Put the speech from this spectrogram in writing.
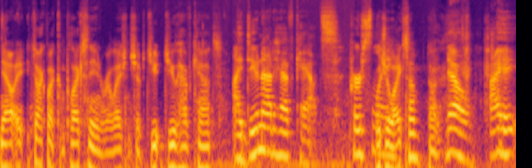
Now, you talk about complexity in relationships. Do you, do you have cats? I do not have cats. Personally, Would you like some? No. No, I.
